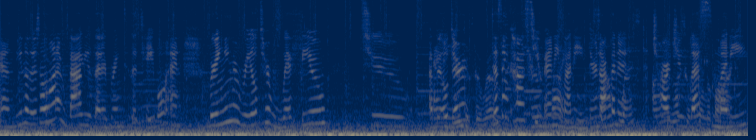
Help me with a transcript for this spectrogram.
And, you know, there's a lot of value that I bring to the table. And bringing a realtor with you to a builder doesn't cost you any right. money. They're not going to charge you less Boulevard. money.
